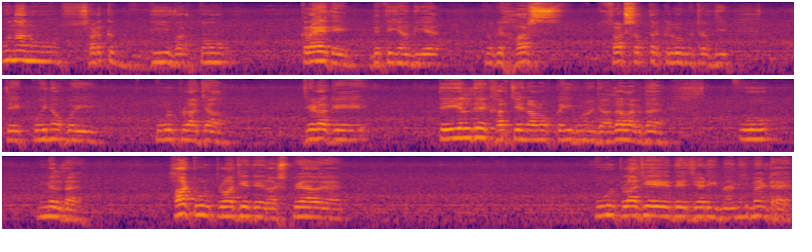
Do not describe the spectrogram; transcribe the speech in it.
ਉਹਨਾਂ ਨੂੰ ਸੜਕ ਦੀ ਵਰਤੋਂ ਕਿਰਾਏ ਤੇ ਦਿੱਤੀ ਜਾਂਦੀ ਹੈ, ਕਿਉਂਕਿ ਹਰ 60 70 ਕਿਲੋਮੀਟਰ ਦੀ ਤੇ ਕੋਈ ਨਾ ਕੋਈ ਟੋਲ ਪਲਾਜ਼ਾ, ਜਿਹੜਾ ਕਿ ਤੇਲ ਦੇ ਖਰਚੇ ਨਾਲੋਂ ਕਈ ਗੁਣਾ ਜ਼ਿਆਦਾ ਲੱਗਦਾ ਹੈ, ਉਹ ਮਿਲਦਾ ਹੈ। ਹਰ ਟੂਲ ਪਲਾਜ਼ੇ ਤੇ ਰਸ਼ ਪਿਆ ਹੋਇਆ ਹੈ। ਟੂਲ ਪਲਾਜ਼ੇ ਦੇ ਜਿਹੜੀ ਮੈਨੇਜਮੈਂਟ ਹੈ,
